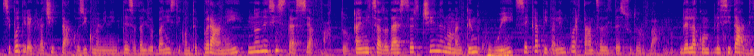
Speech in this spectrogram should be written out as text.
Si può dire che la città, così come viene intesa dagli urbanisti contemporanei, non esistesse affatto. Ha iniziato ad esserci nel momento in cui si è capita l'importanza del tessuto urbano, della complessità di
